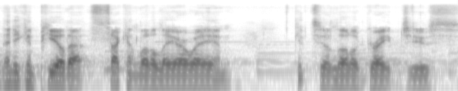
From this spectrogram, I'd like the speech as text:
Then you can peel that second little layer away and Get you a little grape juice.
